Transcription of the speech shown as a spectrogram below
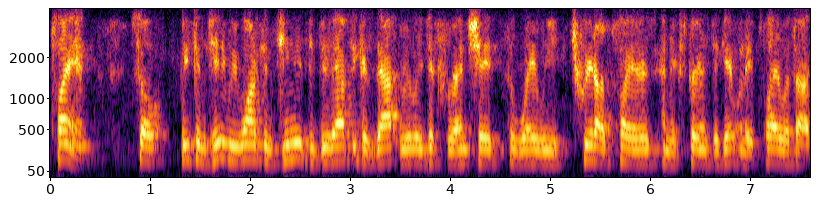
playing. So we continue we want to continue to do that because that really differentiates the way we treat our players and experience they get when they play with us.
